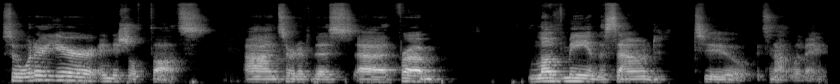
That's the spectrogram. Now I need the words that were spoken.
so what are your initial thoughts on sort of this uh, from "Love Me" and the sound to "It's Not Living"?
